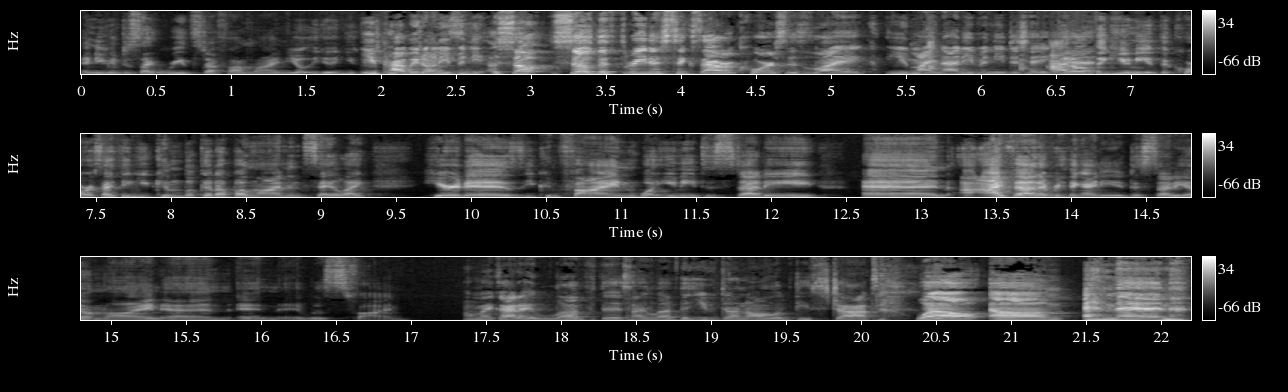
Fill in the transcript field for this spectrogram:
and you can just like read stuff online, you you you, you probably don't even need. So so the three to six hour course is like you might not even need to take. I it. don't think you need the course. I think you can look it up online and say like, here it is. You can find what you need to study, and I found everything I needed to study online, and and it was fine. Oh my God, I love this. I love that you've done all of these jobs. Well, um, and then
